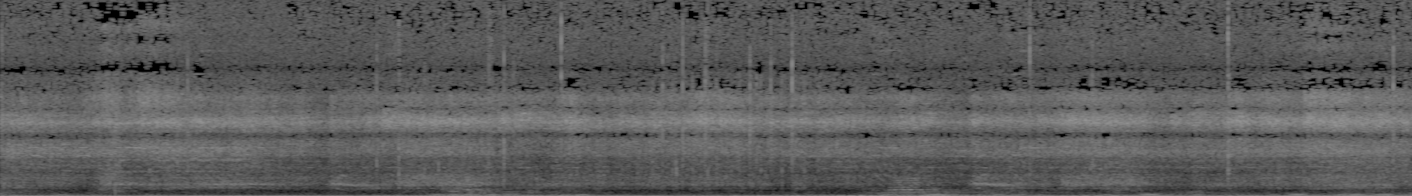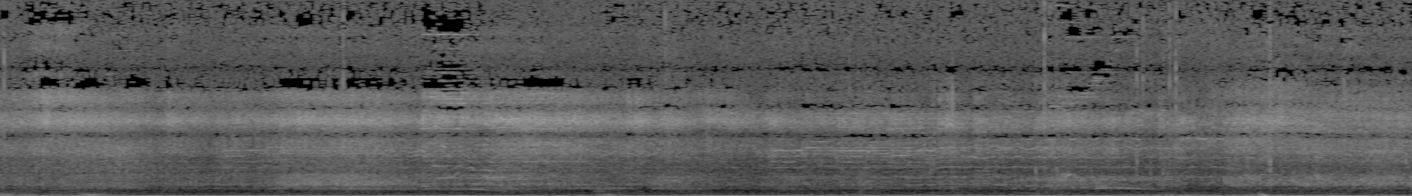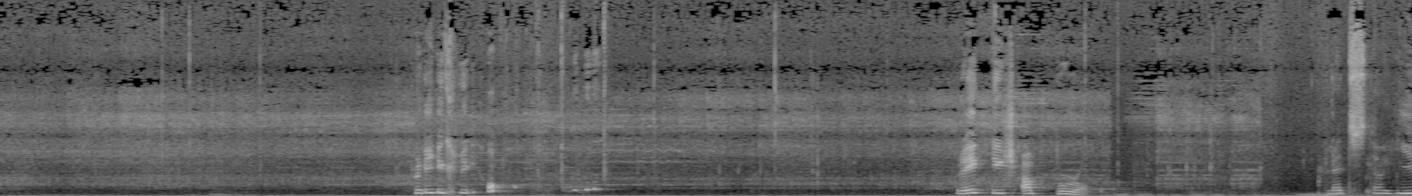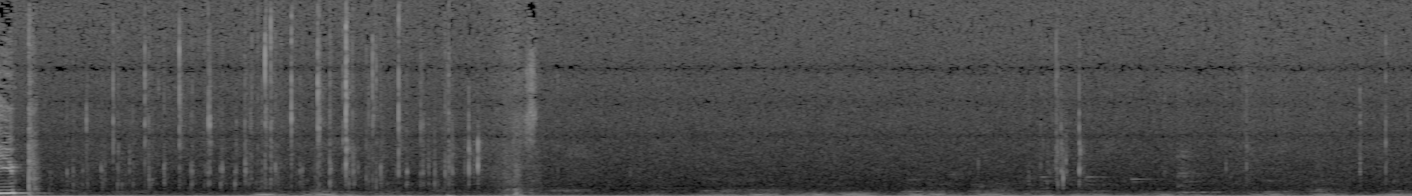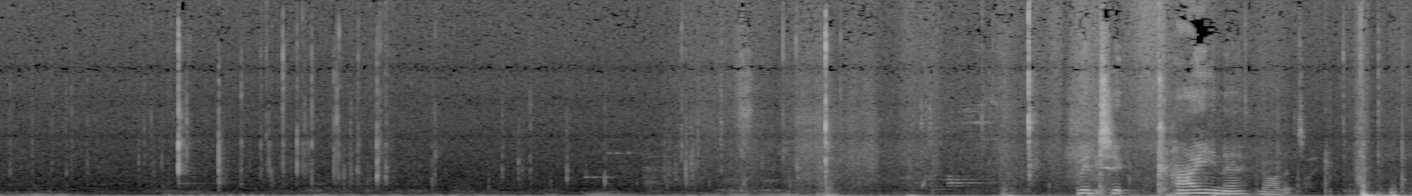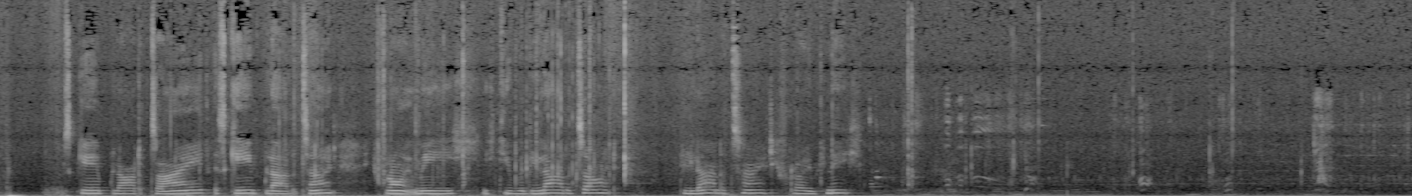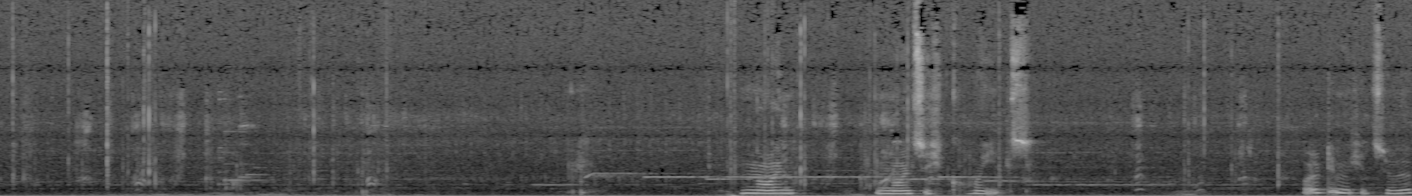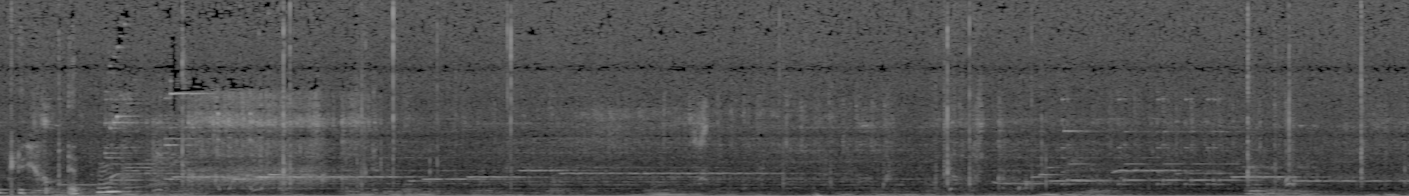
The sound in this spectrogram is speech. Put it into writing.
Regli. Reg dich ab, Bro. Letzter Hieb. Bitte keine Ladezeit. Es gibt Ladezeit, es gibt Ladezeit. Ich freue mich nicht über die Ladezeit. Die Ladezeit, ich freue mich nicht. Neunundneunzig Coins. Wollt ihr mich jetzt wirklich veräppeln?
